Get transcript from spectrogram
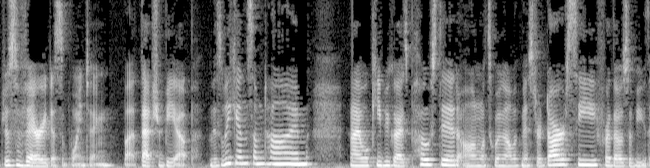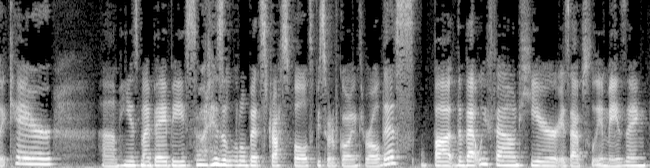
just very disappointing. But that should be up this weekend sometime and I will keep you guys posted on what's going on with Mr. Darcy for those of you that care. Um, he is my baby, so it is a little bit stressful to be sort of going through all this, but the vet we found here is absolutely amazing.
